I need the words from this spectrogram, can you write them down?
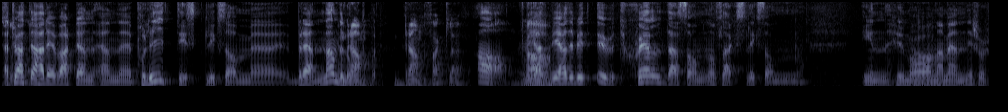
Jag tror att det hade varit en, en eh, politisk, liksom, eh, brännande Brand, låt. brandfackla. Ja, vi, Ja. Hade, vi hade blivit utskällda som någon slags, liksom, inhumana människor.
